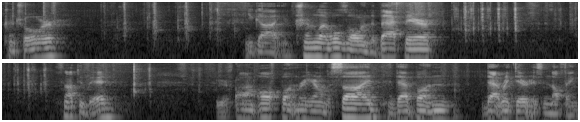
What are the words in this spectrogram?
controller. You got your trim levels all in the back there. It's not too bad. Your on off button right here on the side. That button, that right there is nothing.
